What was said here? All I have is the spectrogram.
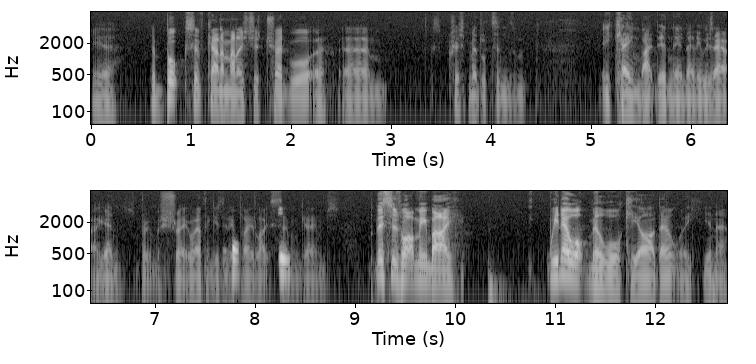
Yeah, the Bucks have kind of managed to tread water. Um, Khris Middleton's he came back, didn't he? And then he was out again pretty much straight away. I think he's only played like seven games. But this is what I mean by we know what Milwaukee are, don't we? You know,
